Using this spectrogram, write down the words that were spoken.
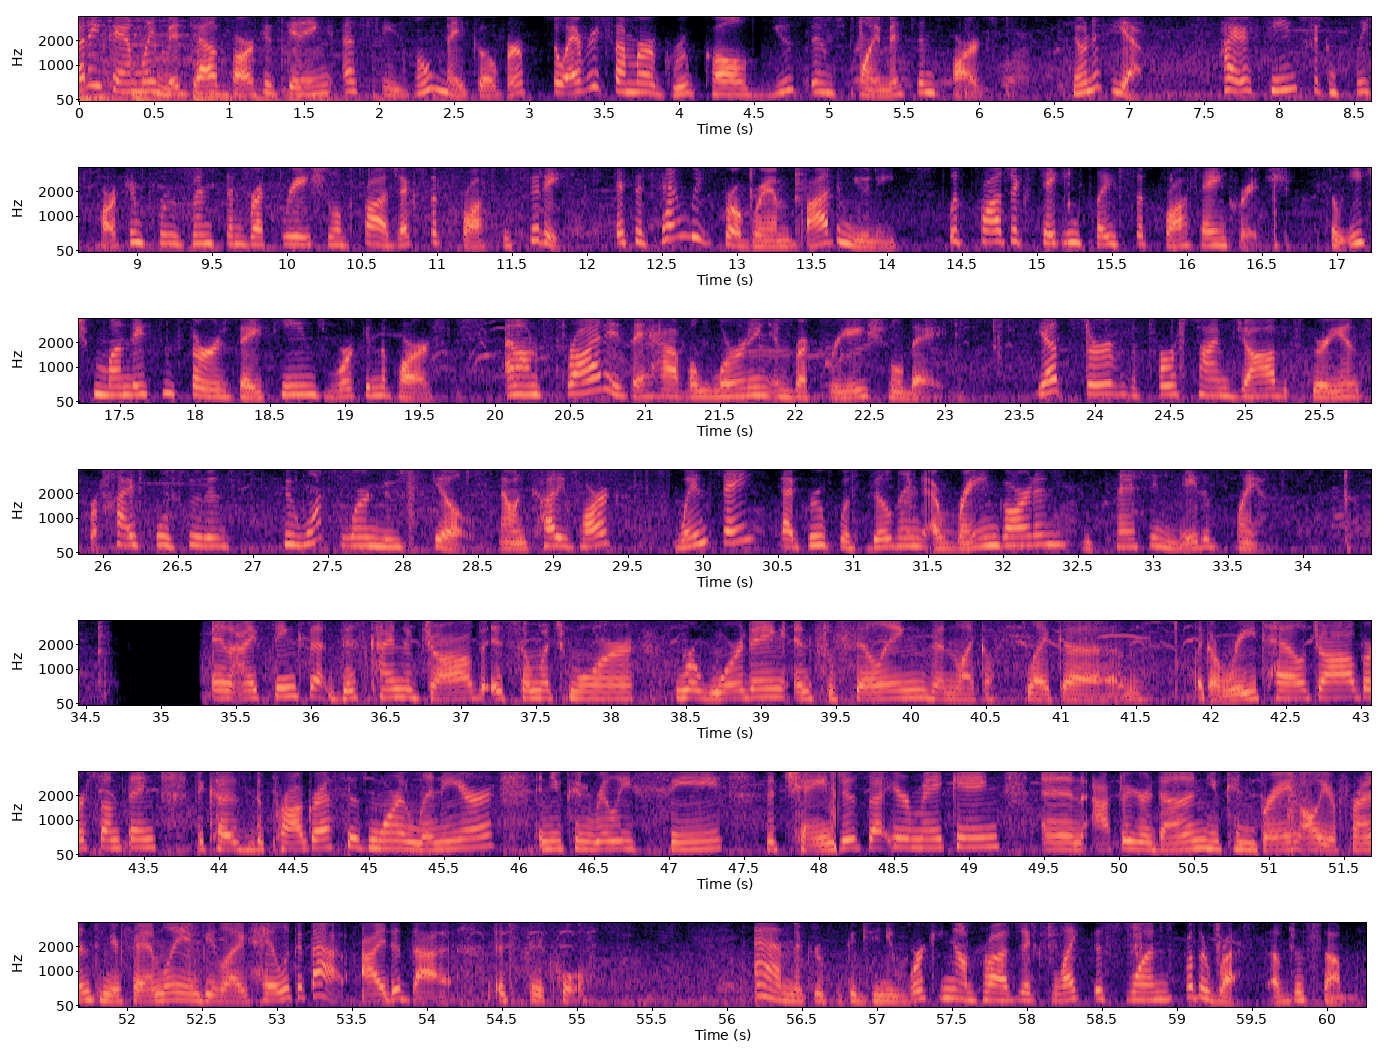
Cuddy Family Midtown Park is getting a seasonal makeover. So every summer, a group called Youth Employment in Parks, known as YEP, hires teens to complete park improvements and recreational projects across the city. It's a 10-week program by the Muni with projects taking place across Anchorage. So each Monday through Thursday, teens work in the parks, and on Fridays they have a learning and recreational day. YEP serves a first-time job experience for high school students who want to learn new skills. Now in Cuddy Park, Wednesday, that group was building a rain garden and planting native plants. And I think that this kind of job is so much more rewarding and fulfilling than like a like a like a retail job or something because the progress is more linear and you can really see the changes that you're making. And after you're done you can bring all your friends and your family and be like hey look at that. I did that. It's pretty cool and the group will continue working on projects like this one for the rest of the summer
